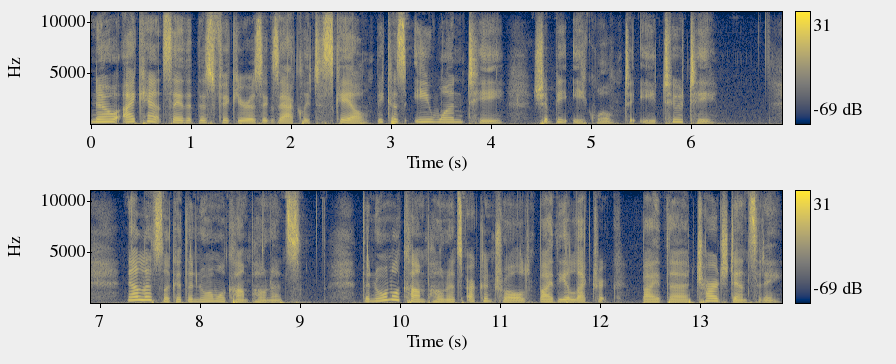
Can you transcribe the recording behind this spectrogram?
No, I can't say that this figure is exactly to scale because E1t should be equal to E2t. Now let's look at the normal components. The normal components are controlled by the electric by the charge density.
